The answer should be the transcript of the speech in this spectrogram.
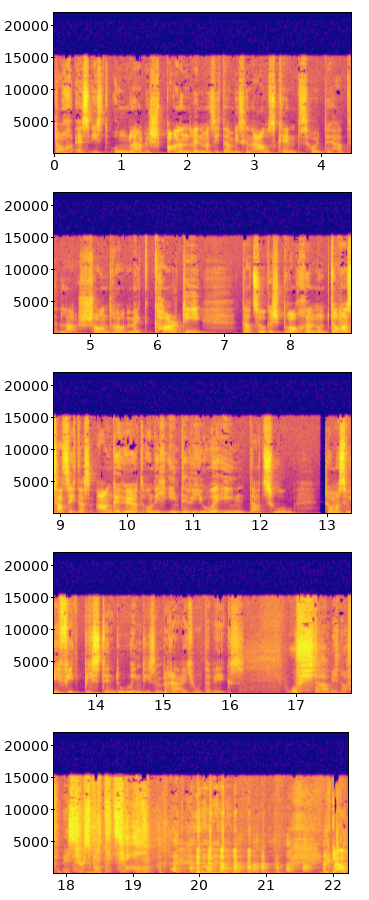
Doch es ist unglaublich spannend, wenn man sich da ein bisschen auskennt. Heute hat La Chandra McCarthy dazu gesprochen und Thomas hat sich das angehört und ich interviewe ihn dazu Thomas, wie fit bist denn du in diesem Bereich unterwegs? Uff, da habe ich noch Verbesserungspotenzial. ich glaube,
